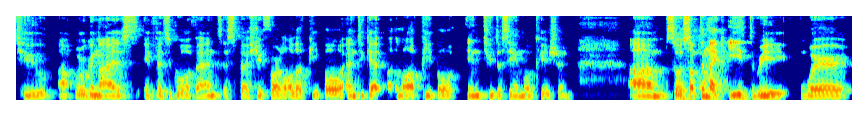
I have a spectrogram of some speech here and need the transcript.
to uh, organize a physical event, especially for a lot of people, and to get a lot of people into the same location. Um, so something like E3, where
